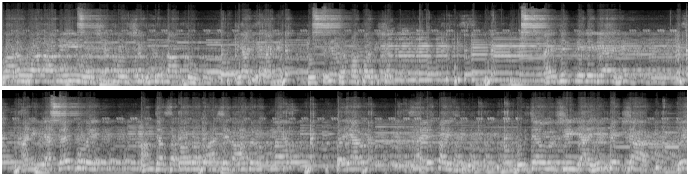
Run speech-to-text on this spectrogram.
वारंवार आम्ही वर्षानुवर्ष घडून आणतो या ठिकाणी दुसरी धम्म परिषद आयोजित केलेली आहे. आणि याच्याही पुढे आमच्या समाजात असे राजरत्न तयार झाले पाहिजे. पुढच्या वर्षी याही पेक्षा हे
